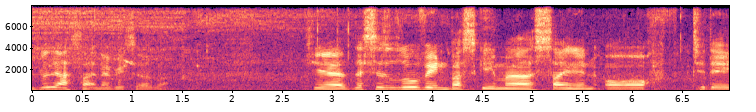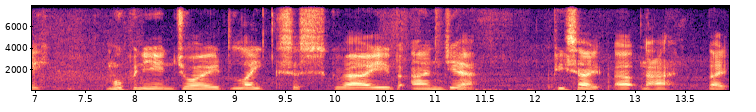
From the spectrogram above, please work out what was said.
we go. Really ask that in every server. Yeah, this is Lothian Bus Gamer signing off today. I'm hoping you enjoyed. Like, subscribe, and yeah. Peace out. Uh, nah. Right.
